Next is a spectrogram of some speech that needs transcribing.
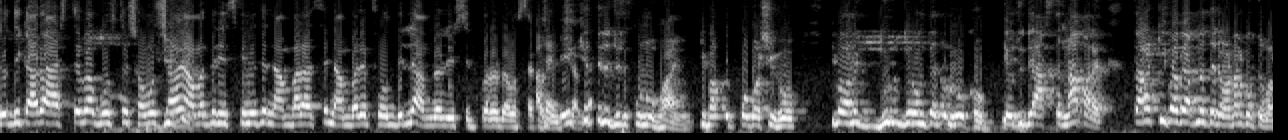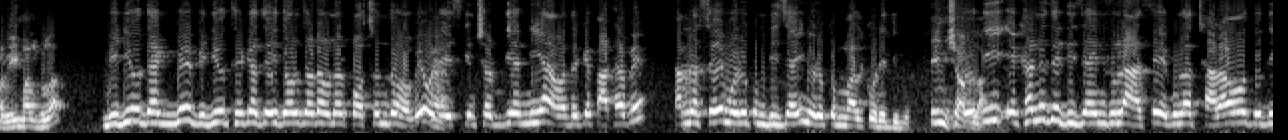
যদি কারও আসতে বা বুঝতে সমস্যা হয় আমাদের স্ক্রিনে যে নাম্বার আছে নাম্বারে ফোন দিলে আমরা রিসিভ করার ব্যবস্থা আচ্ছা করব এই ক্ষেত্রে যদি কোনো ভাই কিংবা উপবাসী হোক কিংবা অনেক দূর দূরান্তের লোক হোক কেউ যদি আসতে না পারে তারা কীভাবে আপনাদের অর্ডার করতে পারবে এই মালগুলা? ভিডিও দেখবে ভিডিও থেকে যেই দরজাটা ওনার পছন্দ হবে ওটা হ্যাঁ। স্ক্রিনশট দিয়ে নিয়ে আমাদেরকে পাঠাবে। আমরা সেম ওরকম ডিজাইন ওরকম মাল করে দিব। ইনশাআল্লাহ। যদি এখানে যে ডিজাইনগুলো আছে এগুলা ছাড়াও যদি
